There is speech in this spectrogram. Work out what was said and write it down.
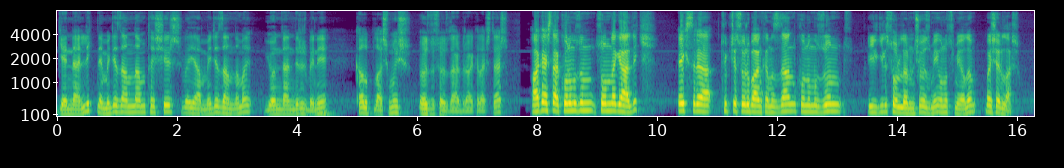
Genellikle mecaz anlam taşır veya mecaz anlama yönlendirir beni. Kalıplaşmış özlü sözlerdir arkadaşlar. Arkadaşlar konumuzun sonuna geldik. Ekstra Türkçe soru bankamızdan konumuzun ilgili sorularını çözmeyi unutmayalım. Başarılar.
